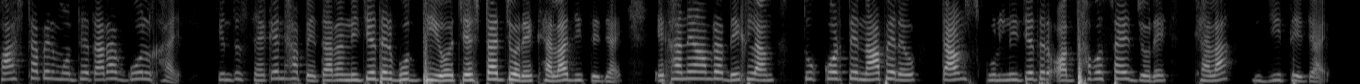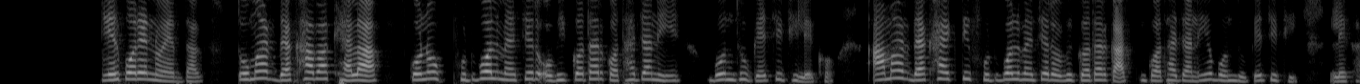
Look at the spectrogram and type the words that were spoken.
ফার্স্ট হাফের মধ্যে তারা গোল খায়, কিন্তু সেকেন্ড হাফে তারা নিজেদের বুদ্ধি ও চেষ্টার জোরে খেলা জিতে যায়। এখানে আমরা দেখলাম, তুক করতে না পেরেও টাউন স্কুল নিজেদের অধ্যাবসায়ের জোরে খেলা জিতে যায়। এরপরে নয়ের দাগ, তোমার দেখা বা খেলা কোনো ফুটবল ম্যাচের অভিজ্ঞতার কথা জানিয়ে বন্ধুকে চিঠি লেখো। আমার দেখা একটি ফুটবল ম্যাচের অভিজ্ঞতার কথা জানিয়ে বন্ধুকে চিঠি লেখা।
